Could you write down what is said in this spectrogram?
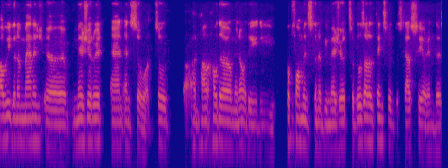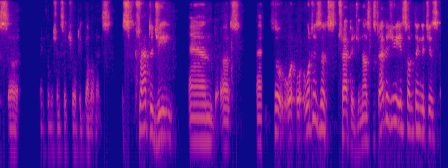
how we're going to manage uh, measure it and and so on. So uh, how, how the you know the the performance going to be measured? So those are the things we'll discuss here in this uh, information security governance. Strategy and, uh, and so what, what is a strategy? Now strategy is something which is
